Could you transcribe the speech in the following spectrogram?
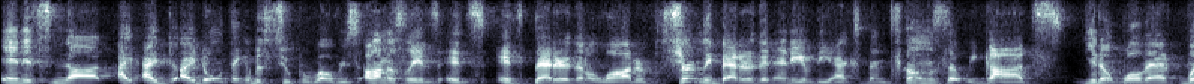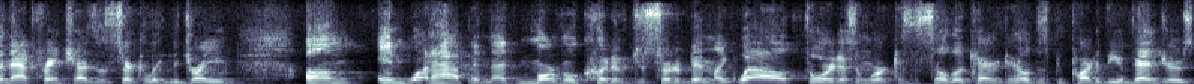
and it's not I, I, I don't think it was super well received honestly it's it's it's better than a lot of certainly better than any of the x-men films that we got you know well that when that franchise was circling the drain um and what happened? That marvel could have just sort of been like well thor doesn't work as a solo character. He'll just be part of the avengers.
